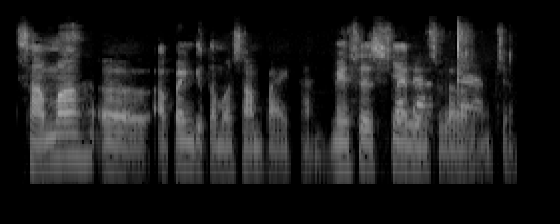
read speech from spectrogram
sama uh, apa yang kita mau sampaikan, message-nya dan segala macam.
